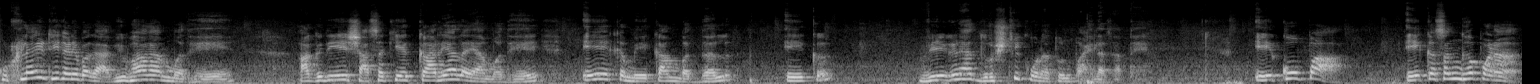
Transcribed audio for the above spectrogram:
कुठल्याही ठिकाणी बघा विभागांमध्ये अगदी शासकीय कार्यालयामध्ये एकमेकांबद्दल एक वेगळ्या दृष्टिकोनातून पाहिला जाते एकोपा एकसंघपणा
